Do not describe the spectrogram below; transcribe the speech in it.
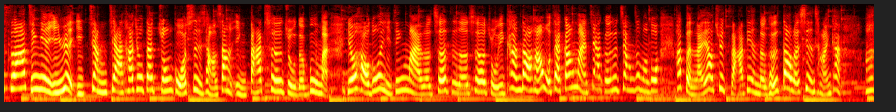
特斯拉今年一月一降价，它就在中国市场上引发车主的不满。有好多已经买了车子的车主，一看到好像我才刚买，价格就降这么多。他本来要去砸店的，可是到了现场一看，啊，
